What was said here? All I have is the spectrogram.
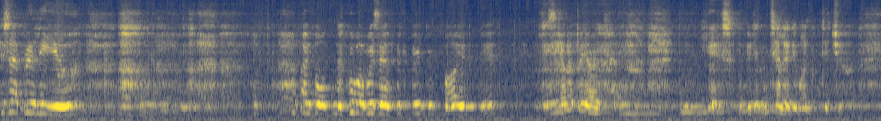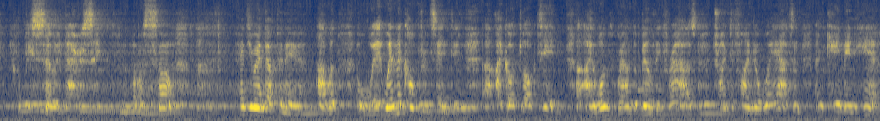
Is that really you? I thought no one was ever going to find me. It's gonna be okay. Yes, but you didn't tell anyone, did you? It would be so embarrassing. Not a soul. How'd you end up in here? Ah, well, when the conference ended, uh, I got locked in. I wandered around the building for hours, trying to find a way out, and, and came in here.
